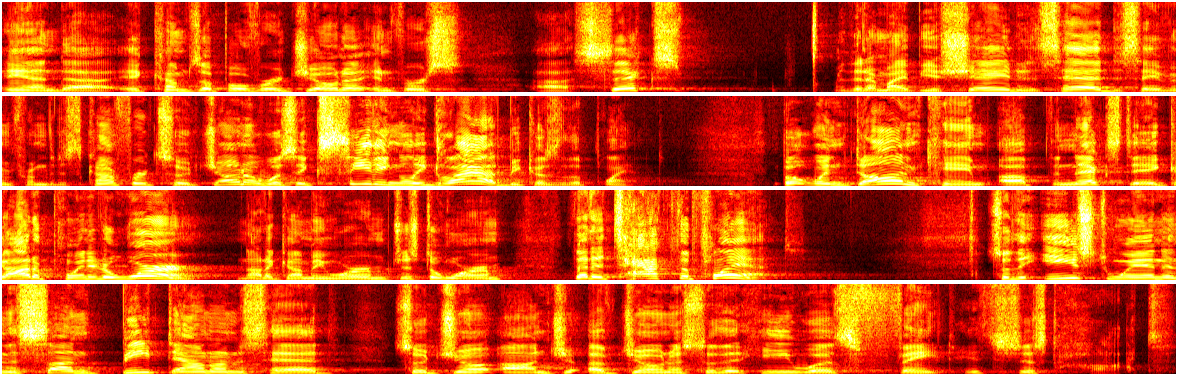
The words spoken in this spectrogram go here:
And uh, it comes up over Jonah in verse uh, 6 that it might be a shade in his head to save him from the discomfort. So Jonah was exceedingly glad because of the plant. But when dawn came up the next day, God appointed a worm, not a gummy worm, just a worm, that attacked the plant. So the east wind and the sun beat down on his head so of Jonah so that he was faint. It's just hot.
